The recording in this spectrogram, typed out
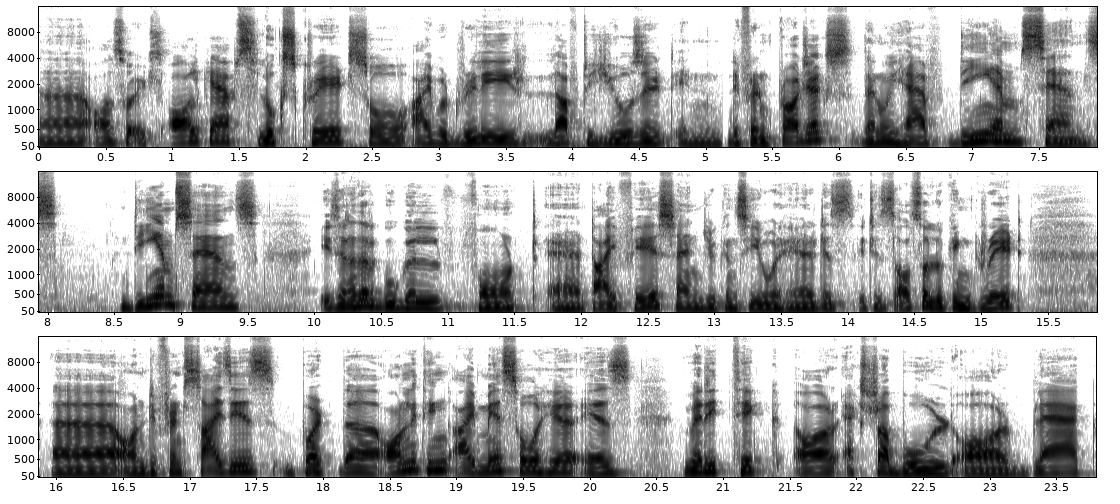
uh, also it's all caps looks great so I would really love to use it in different projects. Then we have DM Sans. DM Sans is another Google font uh, typeface and you can see over here it is it is also looking great uh, on different sizes. But the only thing I miss over here is very thick or extra bold or black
